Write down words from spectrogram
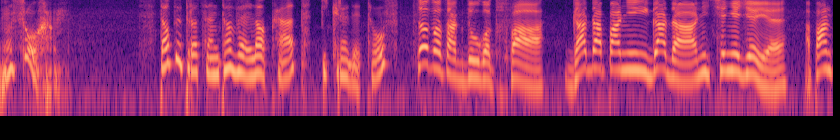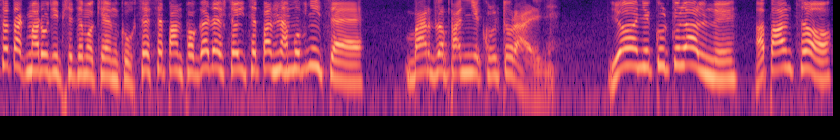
No słucham. Stopy procentowe lokat i kredytów Co to tak długo trwa? Gada pani i gada, a nic się nie dzieje. A pan co tak marudzi przy tym okienku? Chce se pan pogadać, to idź pan na mównicę. Bardzo pan niekulturalny. Ja niekulturalny. A pan co?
